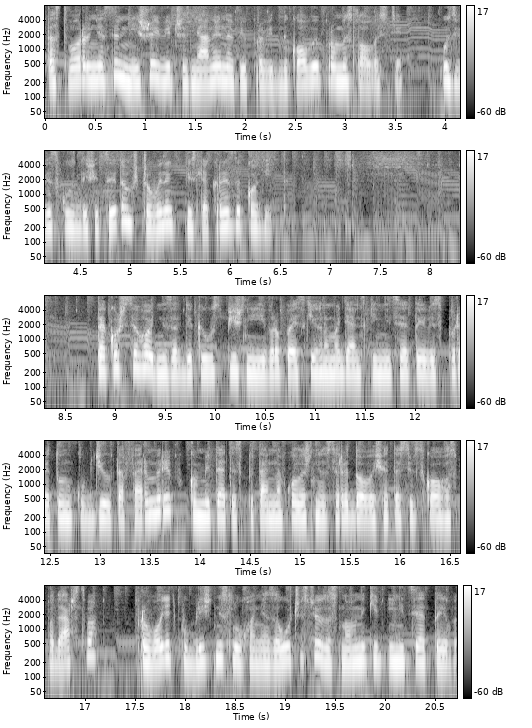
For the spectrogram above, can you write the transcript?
та створення сильнішої вітчизняної напівпровідникової промисловості у зв'язку з дефіцитом, що виник після кризи ковід. Також сьогодні, завдяки успішній європейській громадянській ініціативі з порятунку бджіл та фермерів, комітети з питань навколишнього середовища та сільського господарства проводять публічні слухання за участю засновників ініціативи.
